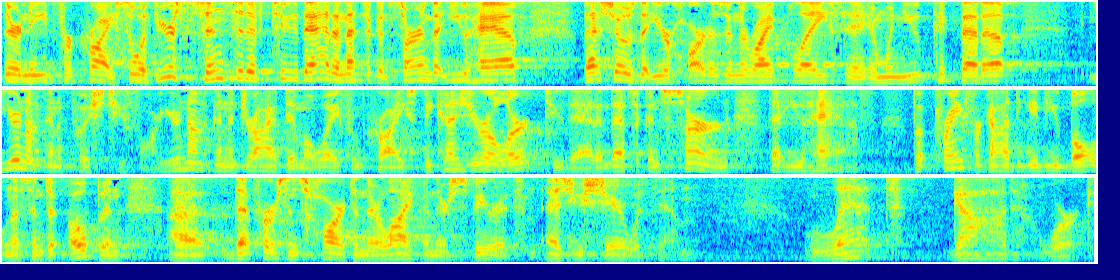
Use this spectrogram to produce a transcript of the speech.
their need for Christ. So if you're sensitive to that and that's a concern that you have, that shows that your heart is in the right place. And when you pick that up, you're not going to push too far. You're not going to drive them away from Christ because you're alert to that, and that's a concern that you have. But pray for God to give you boldness and to open uh, that person's heart and their life and their spirit as you share with them. Let God work.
